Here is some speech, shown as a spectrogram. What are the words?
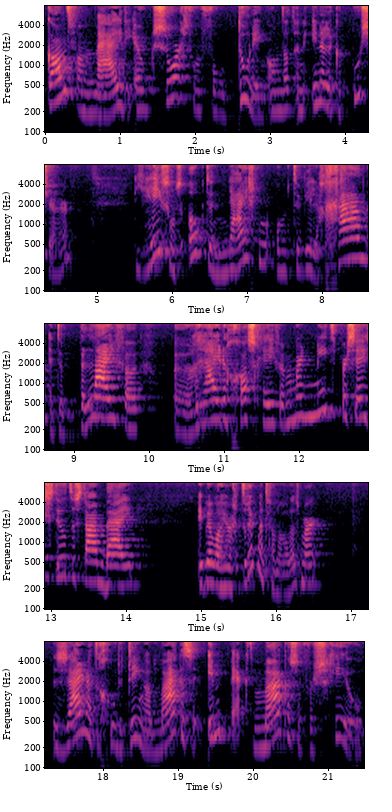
kant van mij die ook zorgt voor voldoening. Omdat een innerlijke pusher, die heeft soms ook de neiging om te willen gaan en te blijven uh, rijden, gas geven. Maar niet per se stil te staan bij. Ik ben wel heel erg druk met van alles, maar zijn het de goede dingen? Maken ze impact? Maken ze verschil?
